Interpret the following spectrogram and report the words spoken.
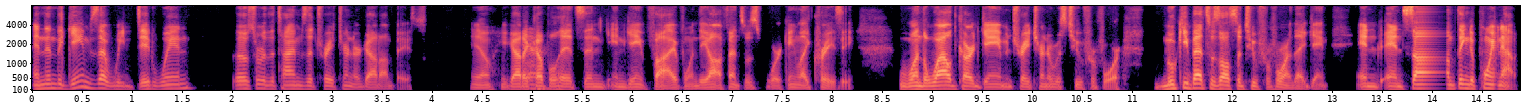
and then the games that we did win, those were the times that Trey Turner got on base. You know, he got a couple hits in, in game five when the offense was working like crazy. We won the wild card game and Trey Turner was two for four. Mookie Betts was also two for four in that game. And and something to point out,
